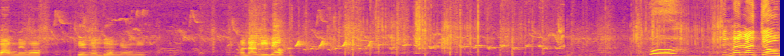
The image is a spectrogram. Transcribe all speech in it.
ฟังในว่าเถียงกันเรื่องอย่างนี้มานั่งหนีเร็ว จะ แม่นแล้วจม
